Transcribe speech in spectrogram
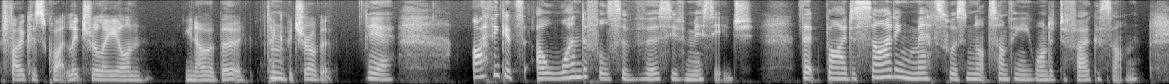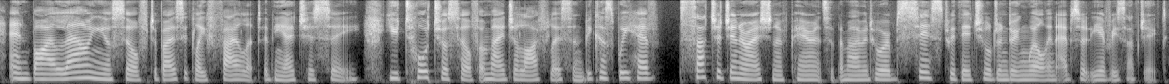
focus quite literally on, you know, a bird, take a picture of it. Yeah. I think it's a wonderful subversive message that by deciding maths was not something you wanted to focus on, and by allowing yourself to basically fail it in the HSC, you taught yourself a major life lesson because we have such a generation of parents at the moment who are obsessed with their children doing well in absolutely every subject,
